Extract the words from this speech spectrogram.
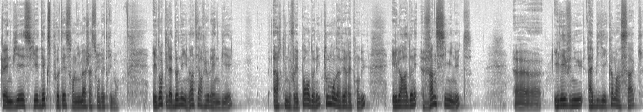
que la NBA essayait d'exploiter son image à son détriment. Et donc, il a donné une interview à la NBA alors qu'il ne voulait pas en donner. Tout le monde avait répondu. Et il leur a donné 26 minutes. Euh, il est venu habillé comme un sac.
